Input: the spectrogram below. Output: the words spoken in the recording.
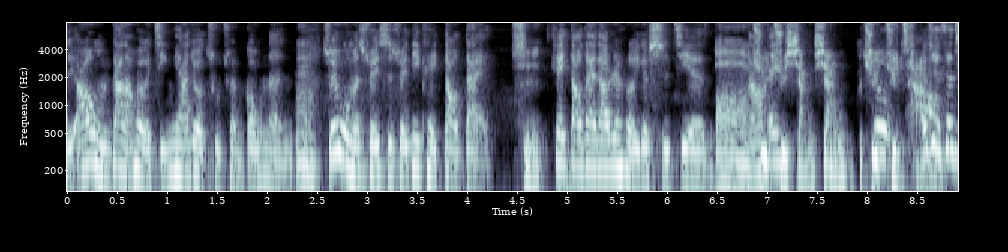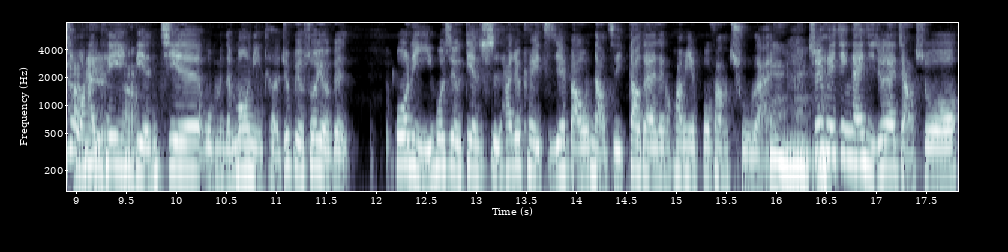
然后我们大脑会有个晶片，它就有储存功能，嗯，所以我们随时随地可以倒带，是可以倒带到任何一个时间。啊，去去想象，去去查，而且甚至我还可以连接我们的 monitor，、就比如说有个玻璃或是有电视，它就可以直接把我脑子里倒带的那个画面播放出来。嗯嗯，所以嗯黑镜那一集就在讲说，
